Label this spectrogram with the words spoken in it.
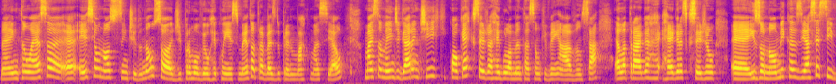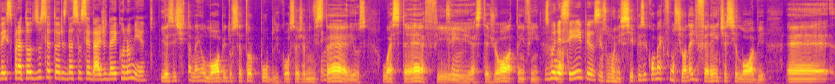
Né? Então, essa é, esse é o nosso sentido, não só de promover o reconhecimento através do Prêmio Marco Maciel, mas também de garantir que qualquer que seja a regulamentação que venha a avançar, ela traga regras que sejam é, isonômicas e acessíveis para todos os setores da sociedade e da economia. E existe também o lobby do setor público, ou seja, ministérios. Sim o STF, Sim. STJ, enfim. Os municípios. A, os municípios. E como é que funciona? É diferente esse lobby é,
